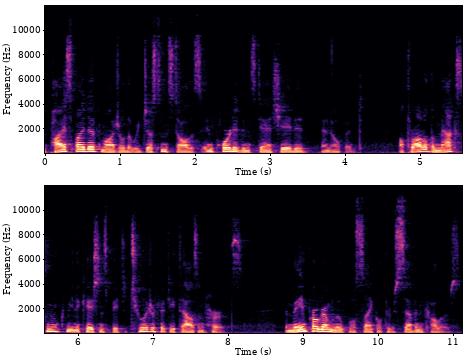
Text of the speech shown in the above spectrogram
The py-spidev module that we just installed is imported, instantiated, and opened. I'll throttle the maximum communication speed to 250,000 Hz. The main program loop will cycle through seven colors.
